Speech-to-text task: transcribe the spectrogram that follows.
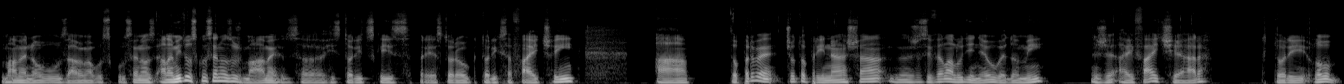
máme novú zaujímavú skúsenosť. Ale my tú skúsenosť už máme z, historicky z priestorov, ktorých sa fajčí. A to prvé, čo to prináša, že si veľa ľudí neuvedomí, že aj fajčiar, ktorý, lebo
